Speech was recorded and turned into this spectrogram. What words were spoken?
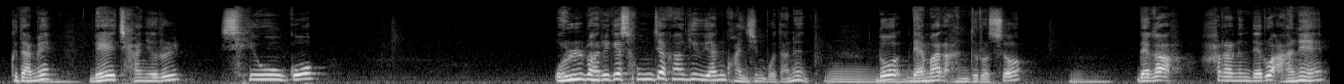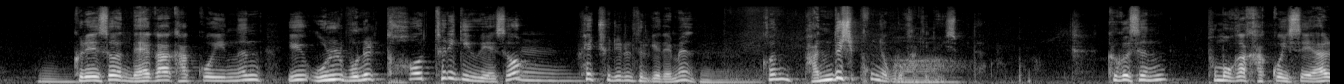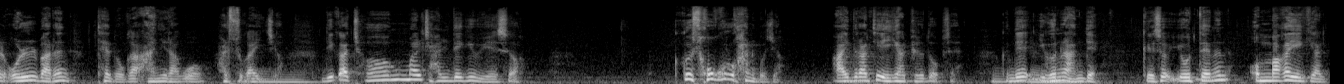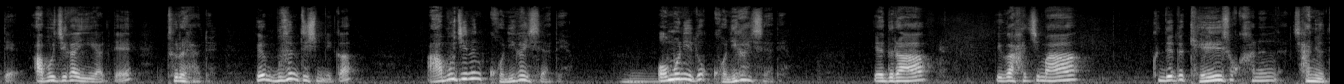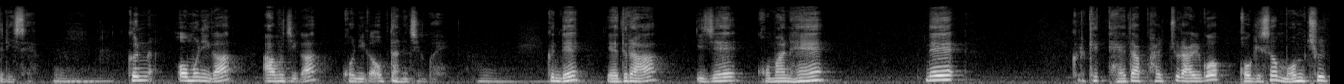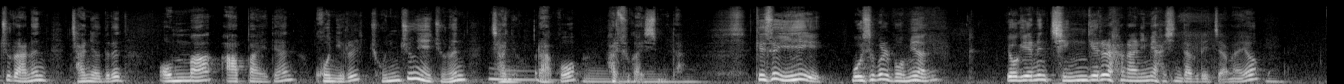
그 다음에 내 자녀를 세우고 올바르게 성장하기 위한 관심보다는 음. 너내 말 안 들었어? 내가 하라는 대로 안 해? 그래서 내가 갖고 있는 이 울분을 터트리기 위해서 음. 회초리를 들게 되면 그건 반드시 폭력으로 가게 되어 있습니다. 그것은 부모가 갖고 있어야 할 올바른 태도가 아니라고 할 수가 있죠. 네가 정말 잘 되기 위해서 그 속으로 하는 거죠. 아이들한테 얘기할 필요도 없어요. 근데 이거는 안 돼. 그래서 요 때는 엄마가 얘기할 때, 아버지가 얘기할 때 들어야 돼. 이게 무슨 뜻입니까? 아버지는 권위가 있어야 돼요. 어머니도 권위가 있어야 돼요. 얘들아, 이거 하지 마. 근데도 계속 하는 자녀들이 있어요. 그건 어머니가, 아버지가 권위가 없다는 증거예요. 근데 얘들아, 이제 그만해. 내 그렇게 대답할 줄 알고 거기서 멈출 줄 아는 자녀들은 엄마, 아빠에 대한 권위를 존중해 주는 자녀라고 할 수가 있습니다. 그래서 이 모습을 보면 여기에는 징계를 하나님이 하신다 그랬잖아요.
